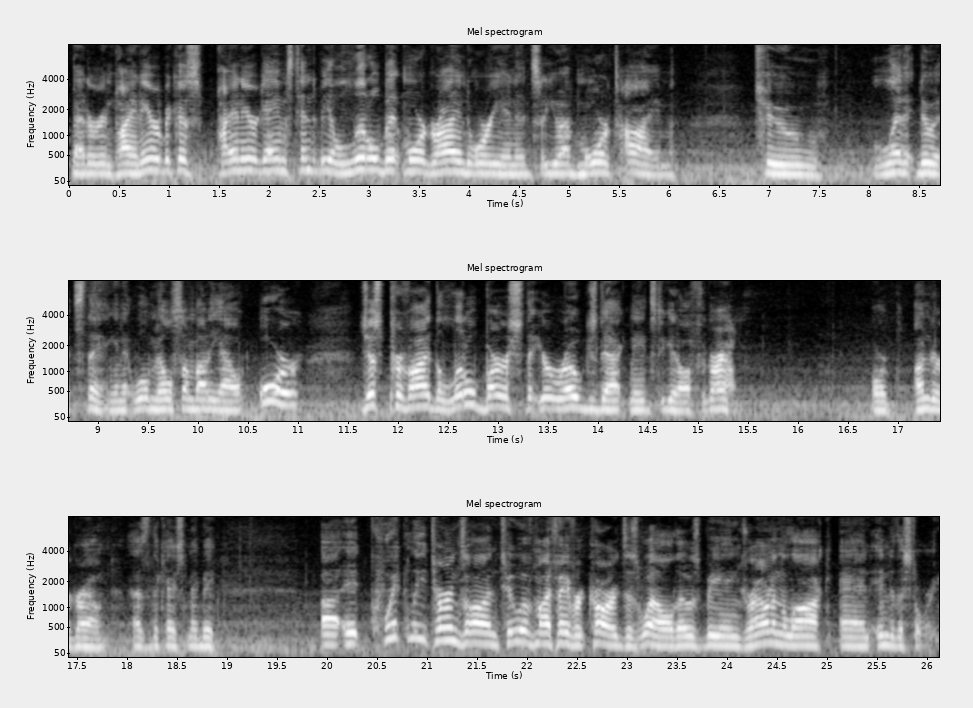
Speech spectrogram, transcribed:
better in Pioneer because Pioneer games tend to be a little bit more grind oriented, so you have more time to let it do its thing and it will mill somebody out or just provide the little burst that your rogues deck needs to get off the ground or underground, as the case may be. Uh, it quickly turns on two of my favorite cards as well, those being Drown in the Loch and Into the Story.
